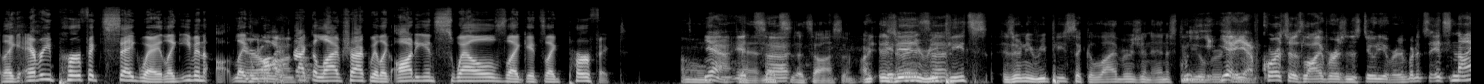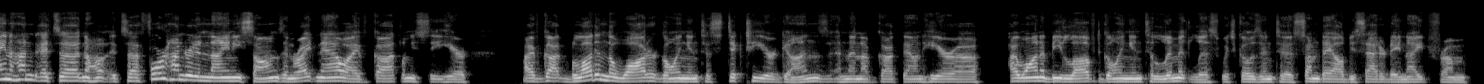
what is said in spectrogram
Like every perfect segue, like even uh, like Here, live on. track to live track with like audience swells, like it's like perfect. Oh, Yeah, man, it's, that's uh, that's awesome. Are, is it there any is, uh, repeats? is there any repeats like a live version and a studio Y- version? Yeah, yeah. Of course, there's live version and studio version, but it's it's 900. It's a no, it's a 490 songs, and right now I've got. Let me see here. I've got Blood in the Water going into Stick to Your Guns, and then I've got down here. Uh, I Want to Be Loved going into Limitless, which goes into Someday I'll Be Saturday Night from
